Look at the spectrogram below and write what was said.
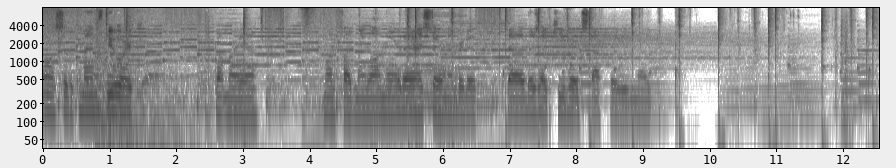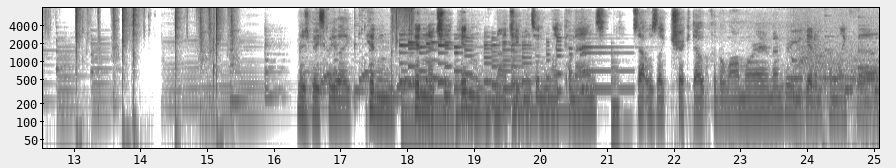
oh, so the commands do work. I've got my uh, modified my lawnmower there. I still remembered it. Uh, there's like keyboard stuff where you can like there's basically like hidden hidden achieve hidden not achievements hidden like commands so that was like tricked out for the lawnmower i remember you get them from like the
